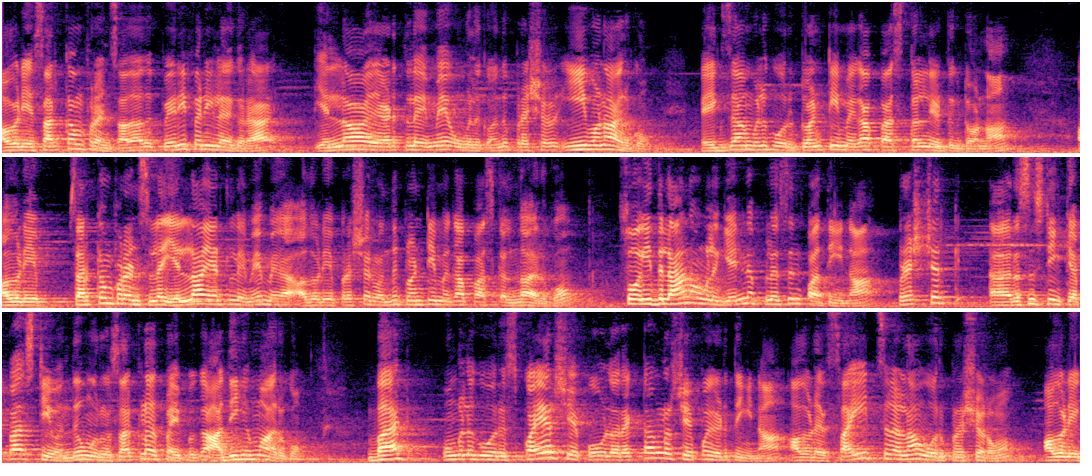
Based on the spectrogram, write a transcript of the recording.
அவருடைய சர்க்கம்ஃபரன்ஸ் அதாவது பெரிஃபெரியில் இருக்கிற எல்லா இடத்துலையுமே உங்களுக்கு வந்து ப்ரெஷர் ஈவனாக இருக்கும். எக்ஸாம்பிளுக்கு ஒரு டுவெண்ட்டி மெகா பாஸ்கல்னு எடுத்துக்கிட்டோன்னா அதோடைய சர்க்கம்ஃபரன்ஸில் எல்லா இடத்துலையுமே மெ அதோடைய ப்ரெஷர் வந்து டுவெண்ட்டி மெகா பாஸ்கல் தான் இருக்கும். ஸோ இதனால உங்களுக்கு என்ன ப்ளஸ்ன்னு பார்த்தீங்கன்னா ப்ரெஷர் ரெசிஸ்டிங் கெப்பாசிட்டி வந்து ஒரு சர்க்குலர் பைப்புக்கு அதிகமாக இருக்கும். பட் உங்களுக்கு ஒரு ஸ்கொயர் ஷேப்போ இல்லை ரெக்டாங்குலர் ஷேப்போ எடுத்தீங்கன்னா அதோட சைட்ஸ்லலாம் ஒரு ப்ரெஷரும் அதோடைய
